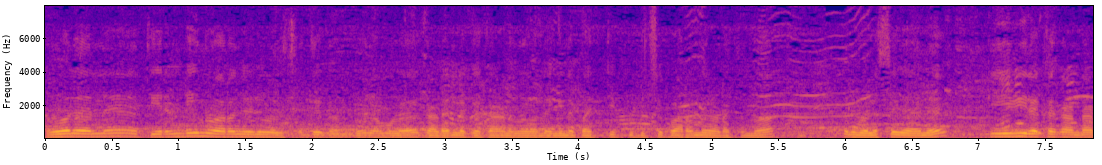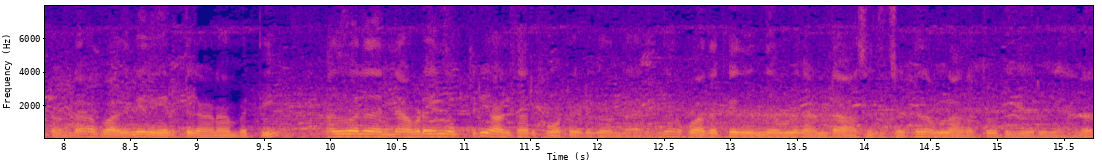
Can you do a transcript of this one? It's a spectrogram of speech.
അതുപോലെ തന്നെ തിരണ്ടി എന്ന് പറഞ്ഞൊരു മത്സ്യത്തെ കണ്ടു. നമ്മൾ കടലിലൊക്കെ കാണുന്ന പോലെ ഇങ്ങനെ പറ്റി പിടിച്ച് പറന്ന് കിടക്കുന്ന ഒരു മത്സ്യം ഞാൻ ടി വിയിലൊക്കെ കണ്ടിട്ടുണ്ട്. അപ്പോൾ അതിനെ നേരിട്ട് കാണാൻ പറ്റി. അതുപോലെ തന്നെ അവിടെ നിന്ന് ഒത്തിരി ആൾക്കാർ ഫോട്ടോ എടുക്കുന്നുണ്ടായിരുന്നു. അപ്പോൾ അതൊക്കെ നിന്ന് നമ്മൾ കണ്ട് ആസ്വദിച്ചിട്ട് നമ്മൾ അകത്തോട്ട് കയറുകയാണ്.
